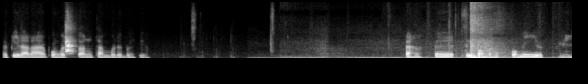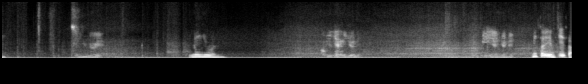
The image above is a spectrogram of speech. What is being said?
แล้วพี่ลาล่าผมก็ตอนจำบ่ได้เบิ่งคือไปฮะไปซื้อของก่อนครับผมมีอยู่นี่จริงเลยมีอยู่อันเอามียังอยู่นี่มียังอยู่นี่มีแต่ MG3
